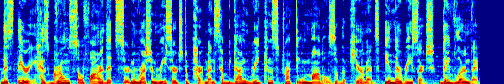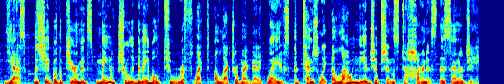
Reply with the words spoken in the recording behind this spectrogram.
This theory has grown so far that certain Russian research departments have begun reconstructing models of the pyramids. In their research, they've learned that, yes, the shape of the pyramids may have truly been able to reflect electromagnetic waves, potentially allowing the Egyptians to harness this energy.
